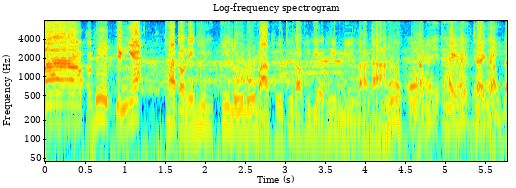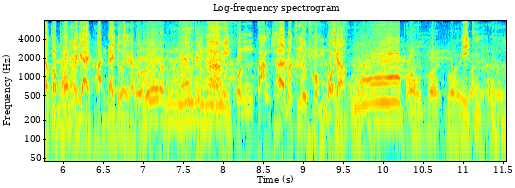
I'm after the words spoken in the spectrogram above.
ลาประเภทอย่างเงี้ย ถ้าตอนนี้ที่ที่รู้รู้มาคือที่เราที่เดียวที่มีลาดาโอ้โหครับประเทศไทยนะ ใช่ครับแล้วก็เพาะขยายพันธุ์ได้ด้วยครับ เออเป็นไงเป็นไงมีคนต่างชาติมาเที่ยวชมบ่อย ครับ โอ้บ่อยบ่อยบ่อยนี่คือโอ้โห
